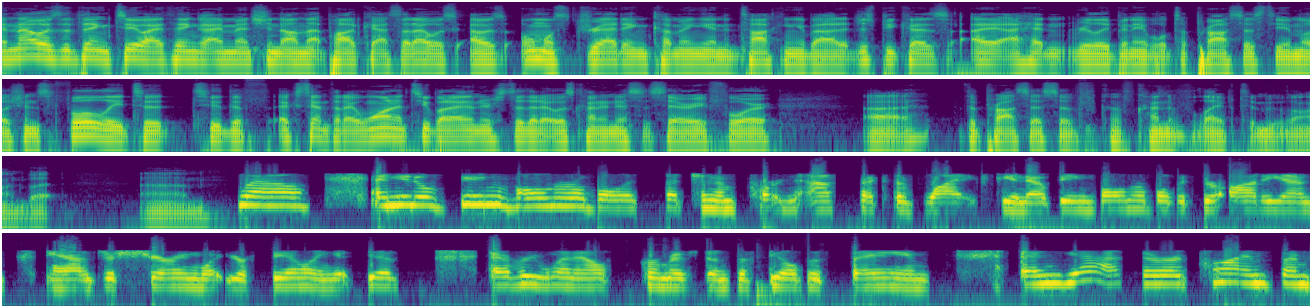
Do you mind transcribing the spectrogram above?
And that was the thing too. I think I mentioned on that podcast that I was I was almost dreading coming in and talking about it, just because I, I hadn't really been able to process the emotions fully to to the extent that I wanted to. But I understood that it was kind of necessary for uh, the process of, of kind of life to move on. But um, Well, and you know, being vulnerable is such an important aspect of life. You know, being vulnerable with your audience and just sharing what you're feeling. It gives everyone else permission to feel the same. And yet, there are times I'm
